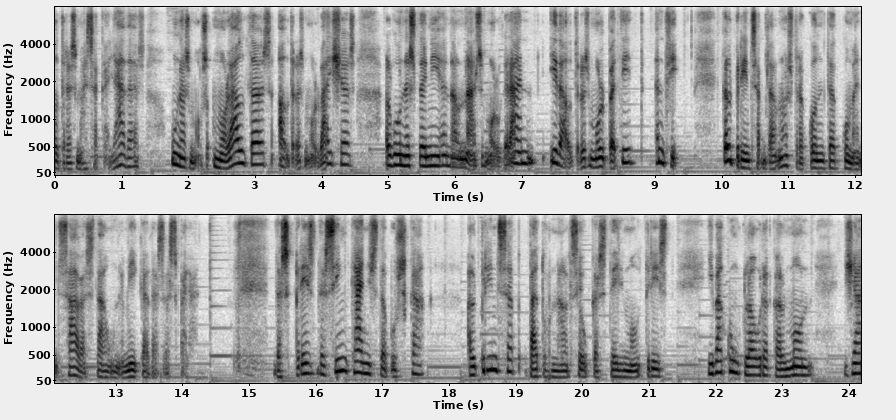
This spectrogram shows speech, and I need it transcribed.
altres massa callades, unes molt, molt altes, altres molt baixes, algunes tenien el nas molt gran i d'altres molt petit, en fi, que el príncep del nostre conte començava a estar una mica desesperat. Després de cinc anys de buscar, el príncep va tornar al seu castell molt trist i va concloure que al món ja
